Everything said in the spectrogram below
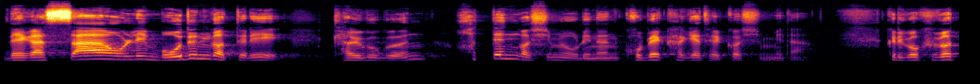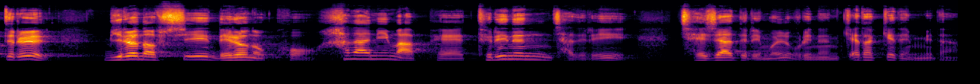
내가 쌓아 올린 모든 것들이 결국은 헛된 것임을 우리는 고백하게 될 것입니다. 그리고 그것들을 미련 없이 내려놓고 하나님 앞에 드리는 자들이 제자들임을 우리는 깨닫게 됩니다.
